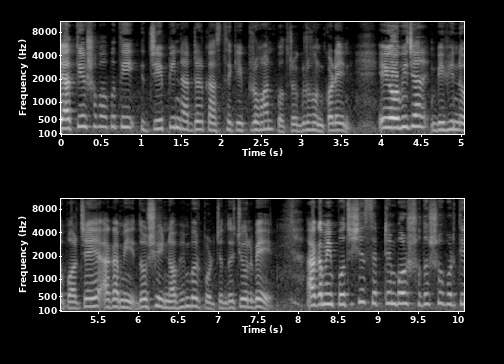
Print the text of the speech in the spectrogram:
জাতীয় সভাপতি জেপি নাড্ডার কাছ থেকে প্রমাণপত্র গ্রহণ করেন। এই অভিযান বিভিন্ন পর্যায়ে আগামী দোসই নভেম্বর পর্যন্ত চলবে। আগামী পঁচিশে সেপ্টেম্বর সদস্য ভর্তি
